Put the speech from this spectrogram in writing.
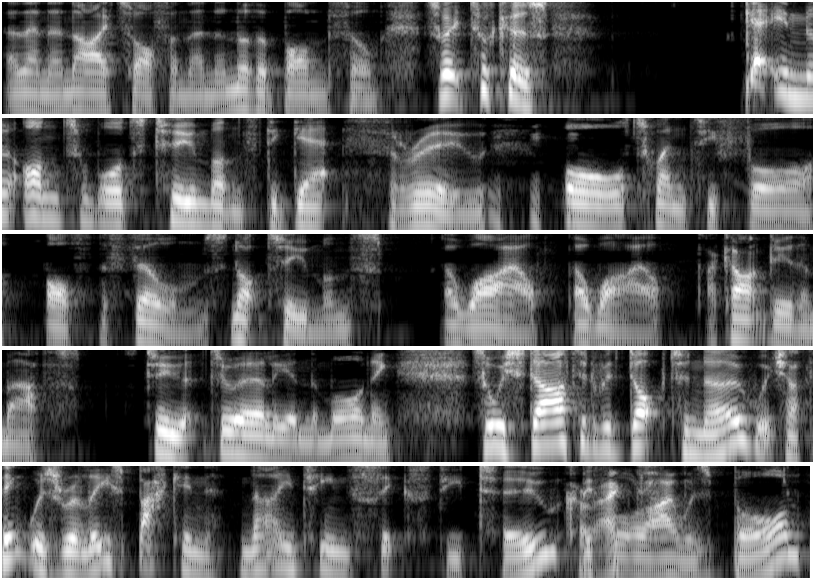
and then a night off and then another Bond film. So it took us getting on towards two months to get through all 24 of the films. Not two months, a while, a while. I can't do the maths. It's too too early in the morning. So we started with Doctor No, which I think was released back in 1962, Correct. before I was born,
